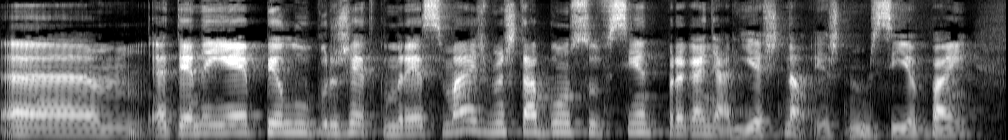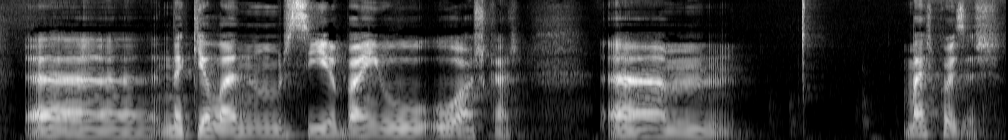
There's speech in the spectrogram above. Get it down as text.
Ahm, até nem é pelo projeto que merece mais, mas está bom o suficiente para ganhar. E este não, este merecia bem, ah, naquele ano merecia bem o, o Oscar. Ahm, mais coisas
